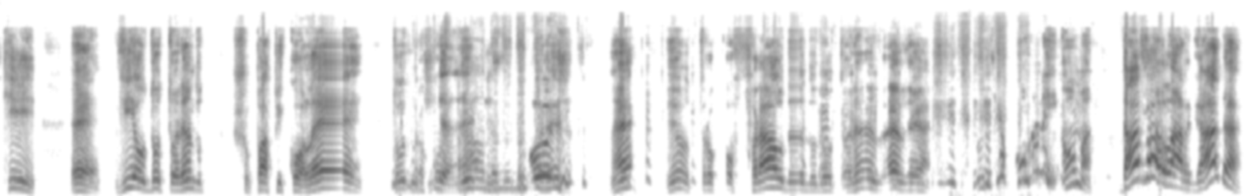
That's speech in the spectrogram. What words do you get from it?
que é, via o doutorando chupar picolé todo Trocou dia fralda antes, do doutorando. né? Viu? Trocou fralda do doutorando, né? não tinha porra nenhuma. Dava a largada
